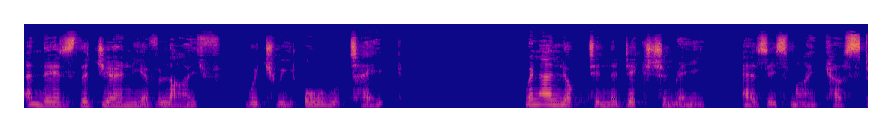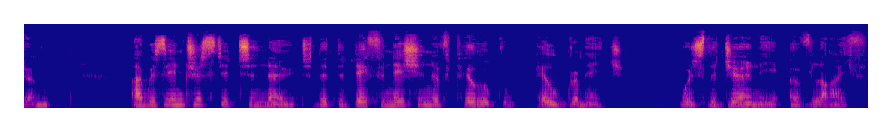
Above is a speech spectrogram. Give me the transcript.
And there's the journey of life, which we all take. When I looked in the dictionary, as is my custom, I was interested to note that the definition of pilgr- pilgrimage was the journey of life.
